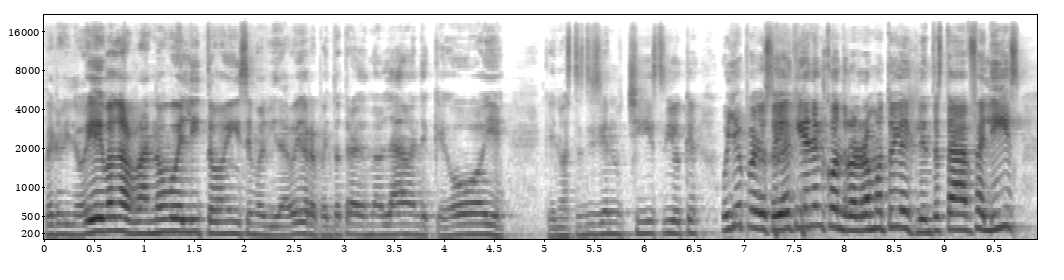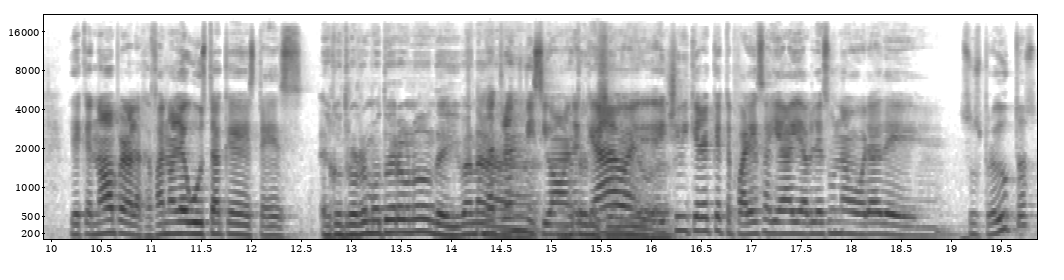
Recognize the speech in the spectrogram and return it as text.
Pero y luego ya iba agarrando vuelito y se me olvidaba y de repente otra vez me hablaban de que, oye, que no estés diciendo chistes. Y yo que, oye, pero estoy aquí en el control remoto y el cliente está feliz. Y de que no, pero a la jefa no le gusta que estés El control remoto era uno donde iban a... una transmisión, una de transmisión que ah. HB quiere que te pares allá y hables una hora de sus productos.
